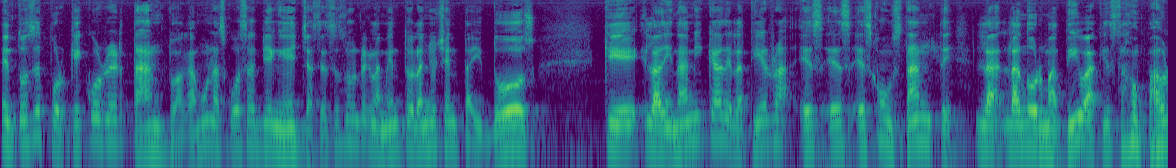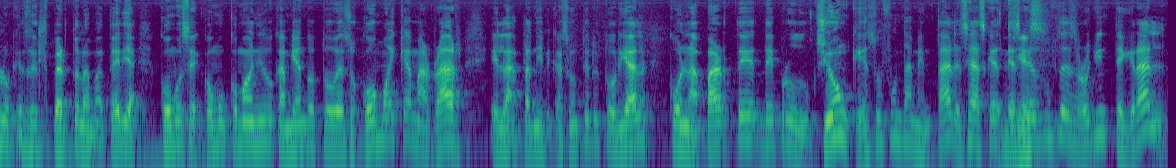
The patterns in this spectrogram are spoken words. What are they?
Entonces, ¿por qué correr tanto? Hagamos las cosas bien hechas. Ese es un reglamento del año 82 que la dinámica de la tierra es, es, constante, la, normativa, aquí está don Pablo, que es experto en la materia, cómo, se, cómo, cómo han ido cambiando todo eso, cómo hay que amarrar eh, la planificación territorial con la parte de producción, que eso es fundamental, o sea, es que es, que es un desarrollo integral.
